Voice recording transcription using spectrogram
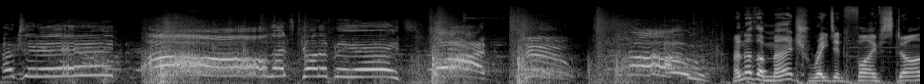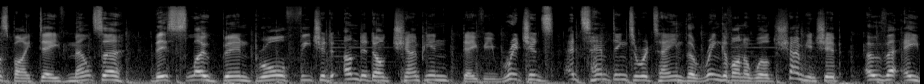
Exit it! Oh, that's gotta be it! One, two, No! Another match rated 5 stars by Dave Meltzer. This slow burn brawl featured underdog champion Davey Richards attempting to retain the Ring of Honor World Championship over a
